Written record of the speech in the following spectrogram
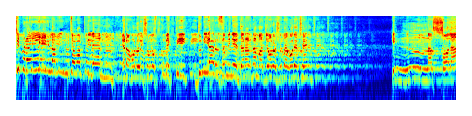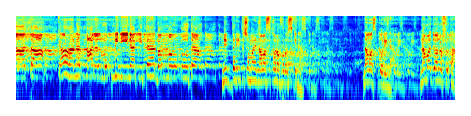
জিবরাইল আমিন জবাব দিলেন, এরা হলো এই সমস্ত ব্যক্তি দুনিয়ার জমিনে যারা নামাজে অলসতা করেছে। নির্ধারিত সময় নামাজ পড়া ফরজ কিনা? নামাজ পড়ি না। নামাজ অলসতা।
